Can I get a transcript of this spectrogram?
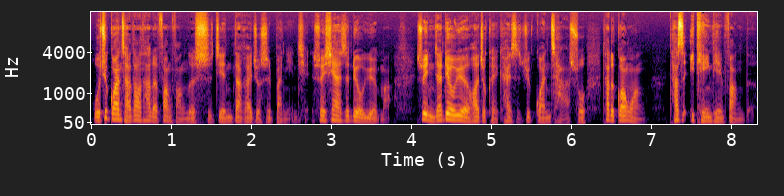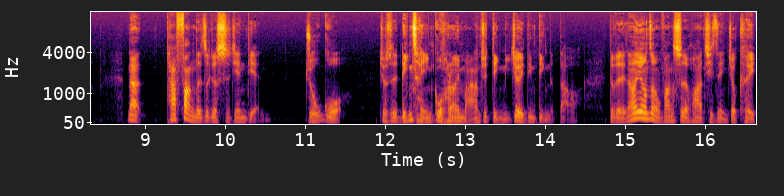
我去观察到他的放房的时间，大概就是半年前。所以现在是六月嘛，所以你在六月的话，就可以开始去观察，说他的官网它是一天一天放的。那他放的这个时间点，如果就是凌晨一过，然后你马上去订，你就一定订得到，对不对？然后用这种方式的话，其实你就可以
